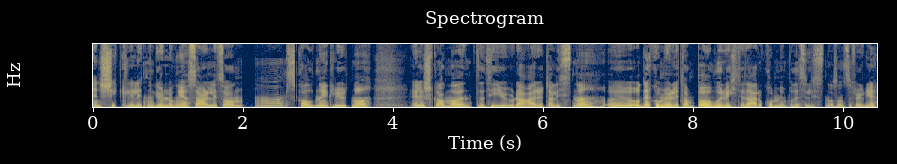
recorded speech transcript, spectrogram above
en skikkelig liten gullunge, så er det litt sånn mm, Skal den egentlig ut nå? Eller skal man vente til jula er ute av listene? Og det kommer jo litt an på hvor viktig det er å komme inn på disse listene og sånn, selvfølgelig.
